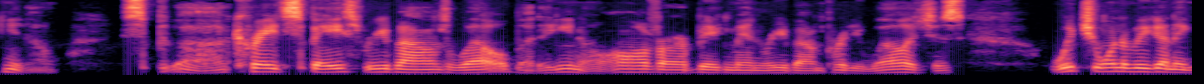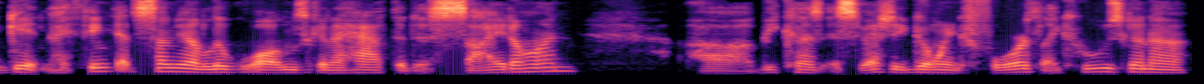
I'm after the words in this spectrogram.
You know, uh, creates space, rebounds well. But you know, all of our big men rebound pretty well. It's just which one are we going to get? And I think that's something that Luke Walton's going to have to decide on, uh, because especially going forth, like who's gonna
